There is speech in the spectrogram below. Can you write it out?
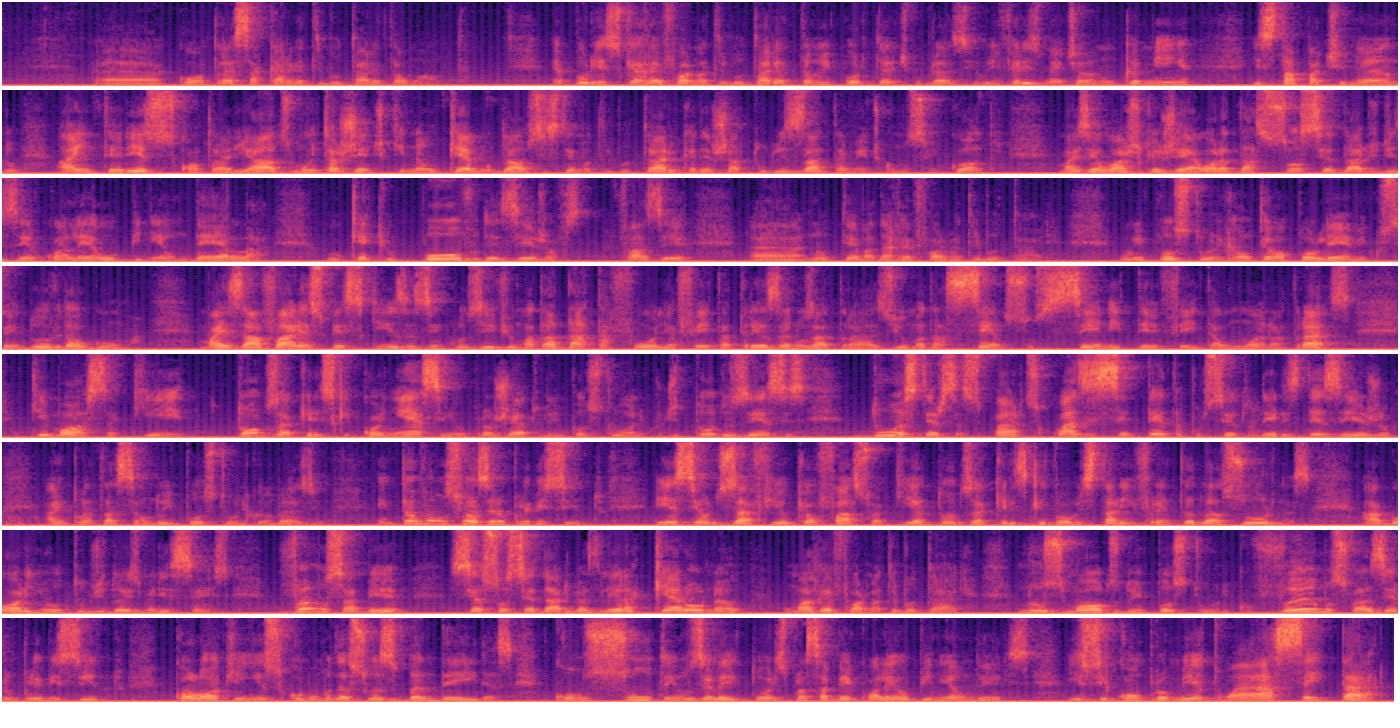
uh, contra essa carga tributária tão alta. É por isso que a reforma tributária é tão importante para o Brasil. Infelizmente, ela não caminha, está patinando, há interesses contrariados, muita gente que não quer mudar o sistema tributário, quer deixar tudo exatamente como se encontra, mas eu acho que já é hora da sociedade dizer qual é a opinião dela, o que é que o povo deseja fazer uh, no tema da reforma tributária. O imposto único é um tema polêmico, sem dúvida alguma, mas há várias pesquisas, inclusive uma da Datafolha, feita há três anos atrás, e uma da Census, CNT, feita há um ano atrás, que mostra que todos aqueles que conhecem o projeto do imposto único, de todos esses, duas terças partes, quase 70% deles desejam a implantação do imposto único no Brasil. Então vamos fazer um plebiscito. Esse é o desafio que eu faço aqui a todos aqueles que vão estar enfrentando as urnas agora em outubro de 2006. Vamos saber se a sociedade brasileira quer ou não uma reforma tributária nos moldes do imposto único. Vamos fazer um plebiscito. Coloquem isso como uma das suas bandeiras. Consultem os eleitores para saber qual é a opinião deles e se comprometam a aceitar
